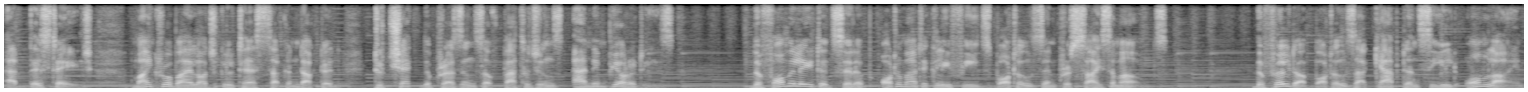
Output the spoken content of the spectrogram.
At this stage, microbiological tests are conducted to check the presence of pathogens and impurities. The formulated syrup automatically feeds bottles in precise amounts. The filled up bottles are capped and sealed online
